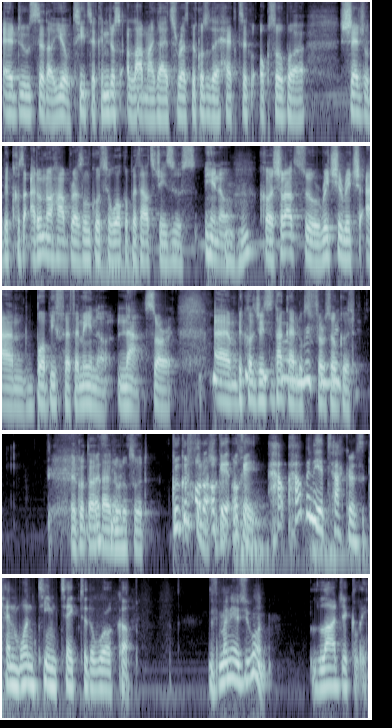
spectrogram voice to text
Edu said that yo Tite, can you just allow my guy to rest because of the hectic October schedule? Because I don't know how Brazil goes to World Cup without Jesus. You know, because shout out to Richie Rich and Bobby Firmino. Nah, sorry, um, because Jesus that guy looks so, so good. They got that That's guy nice. looks good. Good, good. Hold on. Okay, good, good okay. finish. How how many attackers can one team take to the World Cup as many as you want. logically?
